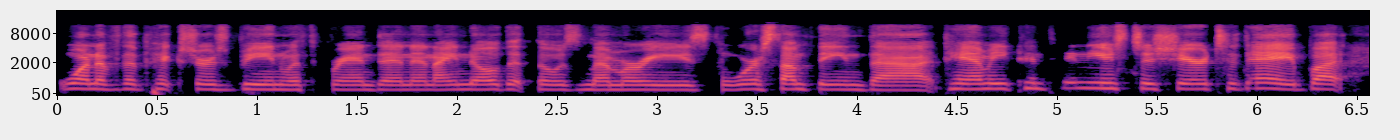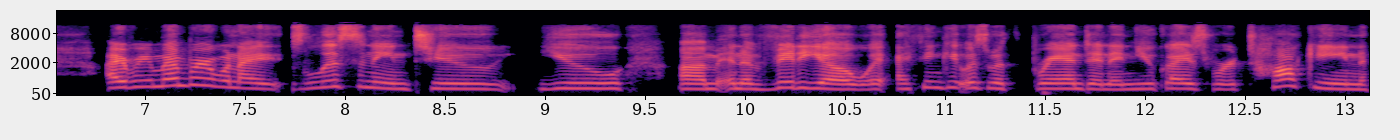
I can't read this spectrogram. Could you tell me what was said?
one of the pictures being with Brandon, and I know that those memories were something that Tammy continues to share today. But I remember when I was listening to you um, in a video, I think it was with Brandon, and you guys were talking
